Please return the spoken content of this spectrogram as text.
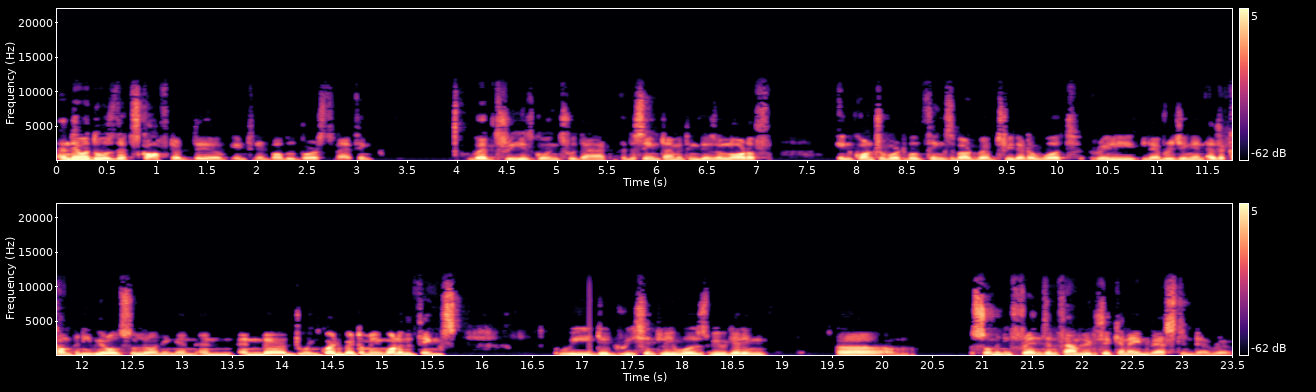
And there were those that scoffed at the internet bubble burst, and I think Web3 is going through that. At the same time, I think there's a lot of incontrovertible things about Web3 that are worth really leveraging. And as a company, we're also learning and and and uh, doing quite a bit. I mean, one of the things we did recently was we were getting um, so many friends and family to say, "Can I invest in DevRev?"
